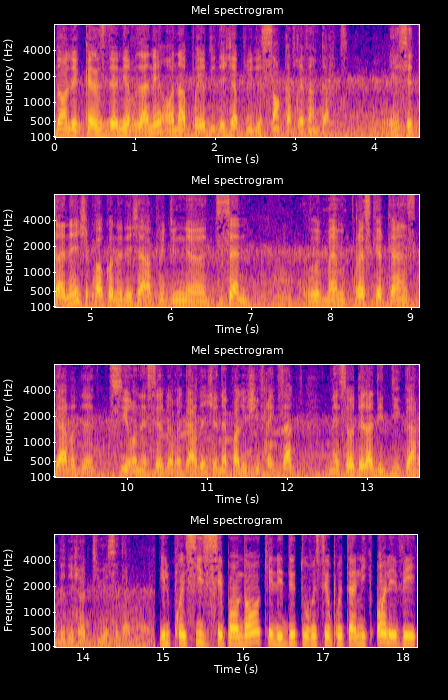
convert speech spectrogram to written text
dans les 15 dernières années, on a perdu déjà plus de 180 gardes. Et cette année, je crois qu'on est déjà à plus d'une dizaine ou même presque 15 gardes si on essaie de regarder. Je n'ai pas le chiffre exact, mais c'est au-delà de 10 gardes déjà tués cette année. Il précise cependant que les deux touristes britanniques enlevés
